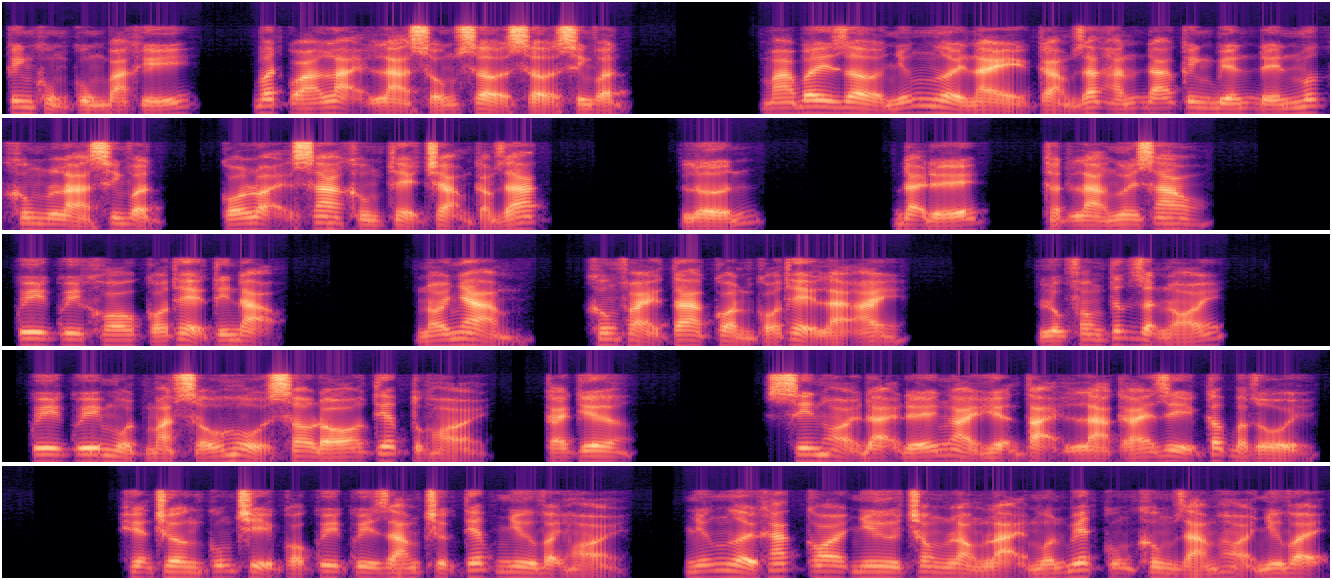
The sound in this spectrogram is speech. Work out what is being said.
kinh khủng cùng bà khí, bất quá lại là sống sờ sờ sinh vật. Mà bây giờ những người này cảm giác hắn đã kinh biến đến mức không là sinh vật, có loại xa không thể chạm cảm giác. Lớn. Đại đế, thật là ngươi sao? Quy quy khó có thể tin đạo nói nhảm, không phải ta còn có thể là ai? Lục phong tức giận nói. Quy quy một mặt xấu hổ sau đó tiếp tục hỏi, cái kia, xin hỏi đại đế ngài hiện tại là cái gì cấp bậc rồi? Hiện trường cũng chỉ có quy quy dám trực tiếp như vậy hỏi, những người khác coi như trong lòng lại muốn biết cũng không dám hỏi như vậy.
